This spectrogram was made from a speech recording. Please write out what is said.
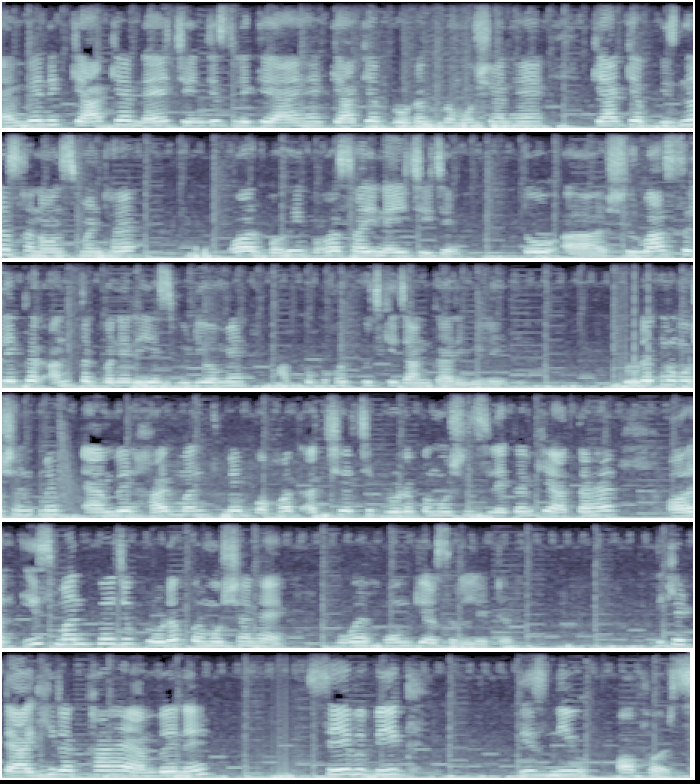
एमवे ने क्या क्या नए चेंजेस लेके आए हैं क्या क्या प्रोडक्ट प्रमोशन है क्या क्या बिज़नेस अनाउंसमेंट है और वही बहुत सारी नई चीज़ें। तो शुरुआत से लेकर अंत तक बने रहिए इस वीडियो में, आपको बहुत कुछ की जानकारी मिलेगी। प्रोडक्ट प्रमोशन में एमवे हर मंथ में बहुत अच्छे अच्छे प्रोडक्ट प्रमोशंस लेकर के आता है और इस मंथ में जो प्रोडक्ट प्रमोशन है, वो है होम केयर से रिलेटेड देखिए टैग ही रखा है एमवे ने। Save big this new offers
